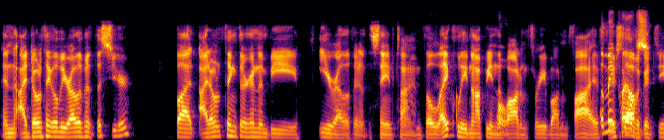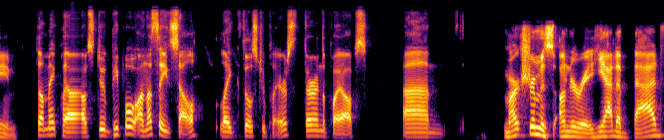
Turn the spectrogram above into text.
And I don't think they'll be relevant this year, but I don't think they're going to be irrelevant at the same time. They'll likely not be in the Oh. bottom three, bottom five. They'll They still have a good team. They'll make playoffs, dude. People, unless they sell like those two players, they're in the playoffs. Um, Markstrom is underrated. He had a bad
